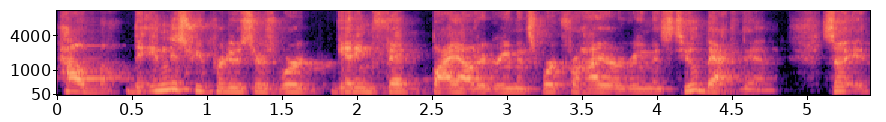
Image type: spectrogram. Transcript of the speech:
how the industry producers were getting fed buyout agreements, work for hire agreements too back then. So it,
